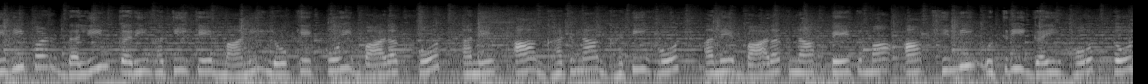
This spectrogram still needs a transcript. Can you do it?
એવી પણ દલીલ કરી હતી કે માની લો કે કોઈ બાળક હોત અને આ ઘટના ઘટી હોત અને બાળકના પેટમાં આ ખીલ્લી ઉતરી ગઈ હોત તો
